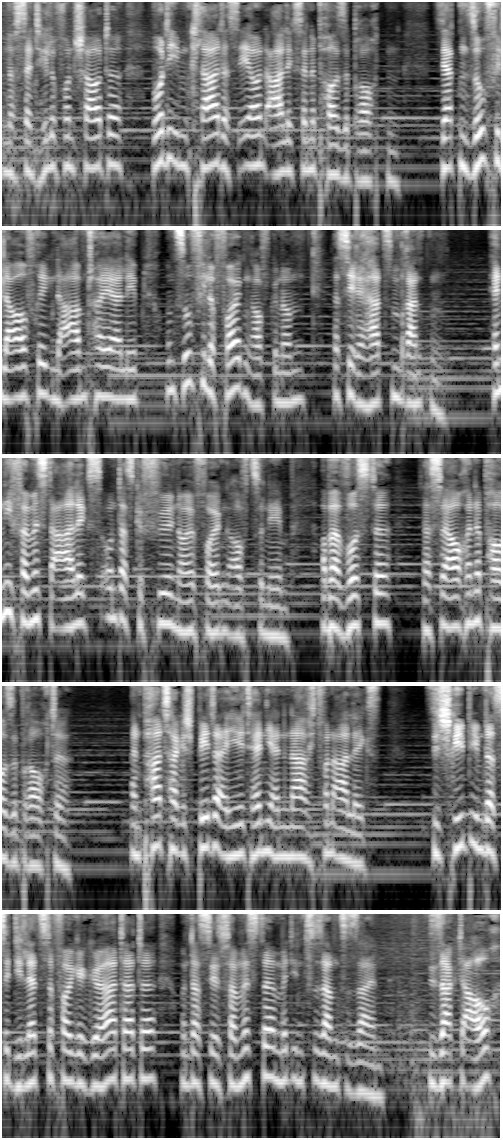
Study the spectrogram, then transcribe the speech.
und auf sein Telefon schaute, wurde ihm klar, dass er und Alex eine Pause brauchten. Sie hatten so viele aufregende Abenteuer erlebt und so viele Folgen aufgenommen, dass ihre Herzen brannten. Henny vermisste Alex und das Gefühl, neue Folgen aufzunehmen, aber er wusste, dass er auch eine Pause brauchte. Ein paar Tage später erhielt Henny eine Nachricht von Alex. Sie schrieb ihm, dass sie die letzte Folge gehört hatte und dass sie es vermisste, mit ihm zusammen zu sein. Sie sagte auch,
